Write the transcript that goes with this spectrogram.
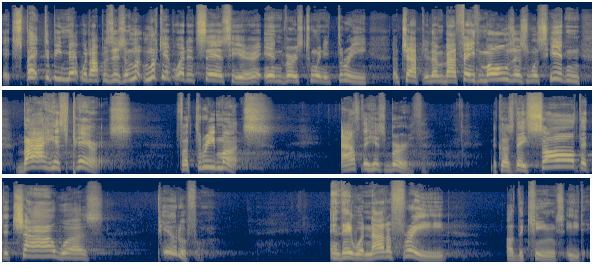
Expect to be met with opposition. Look, look at what it says here in verse 23 of chapter 11. By faith, Moses was hidden by his parents for three months after his birth because they saw that the child was beautiful and they were not afraid of the king's edict.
